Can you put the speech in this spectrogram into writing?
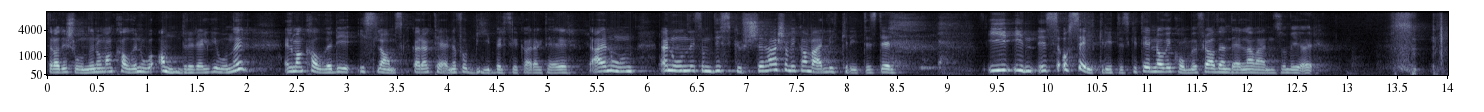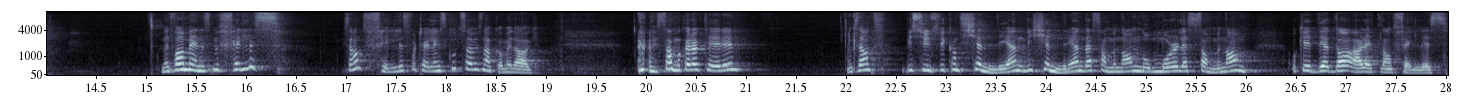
tradisjoner når man kaller noe andre religioner, eller man kaller de islamske karakterene for bibelske karakterer. Det er noen, det er noen liksom diskurser her som vi kan være litt kritiske til. I, in, og selvkritiske til når vi kommer fra den delen av verden som vi gjør. Men hva menes med felles? Felles fortellingsgods har vi snakka om i dag. Samme karakterer. Vi syns vi kan kjenne igjen vi kjenner igjen, det er samme navn. more or less samme navn. Ok, det, Da er det et eller annet felles.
